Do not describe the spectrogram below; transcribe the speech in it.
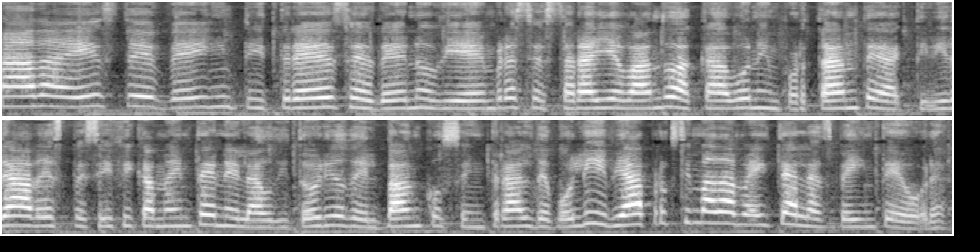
jornada, este 23 de noviembre, se estará llevando a cabo una importante actividad, específicamente en el auditorio del Banco Central de Bolivia, aproximadamente a las 20 horas.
